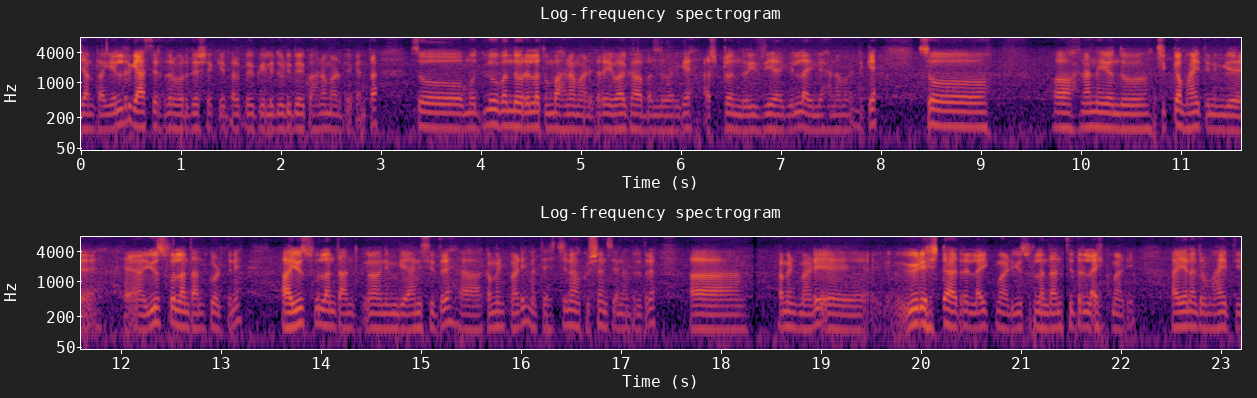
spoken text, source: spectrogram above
ಜಂಪ್ ಆಗಿ ಎಲ್ಲರಿಗೆ ಆಸೆ ಇರ್ತಾರೆ ಹೊರದೇಶಕ್ಕೆ ಬರಬೇಕು, ಇಲ್ಲಿ ದುಡಿಬೇಕು, ಹಣ ಮಾಡಬೇಕಂತ. ಸೊ ಮೊದಲು ಬಂದವರೆಲ್ಲ ತುಂಬ ಹಣ ಮಾಡಿದ್ದಾರೆ. ಇವಾಗ ಬಂದವರಿಗೆ ಅಷ್ಟೊಂದು ಈಸಿಯಾಗಿಲ್ಲ ಇಲ್ಲಿ ಹಣ ಮಾಡಲಿಕ್ಕೆ. ಸೊ ನನ್ನ ಈ ಒಂದು ಚಿಕ್ಕ ಮಾಹಿತಿ ನಿಮಗೆ ಯೂಸ್ಫುಲ್ ಅಂತ ಅಂದ್ಕೊಳ್ತೀನಿ. ಯೂಸ್ಫುಲ್ ಅಂತ ಅನ್ ನಿಮಗೆ ಅನಿಸಿದರೆ ಕಮೆಂಟ್ ಮಾಡಿ. ಮತ್ತು ಹೆಚ್ಚಿನ ಕ್ವಶನ್ಸ್ ಏನಾದರೂ ಇದ್ದರೆ ಕಮೆಂಟ್ ಮಾಡಿ. ವಿಡಿಯೋ ಇಷ್ಟ ಆದರೆ ಲೈಕ್ ಮಾಡಿ ಯೂಸ್ಫುಲ್ ಅಂತ ಅನಿಸಿದರೆ ಲೈಕ್ ಮಾಡಿ. ಏನಾದರೂ ಮಾಹಿತಿ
